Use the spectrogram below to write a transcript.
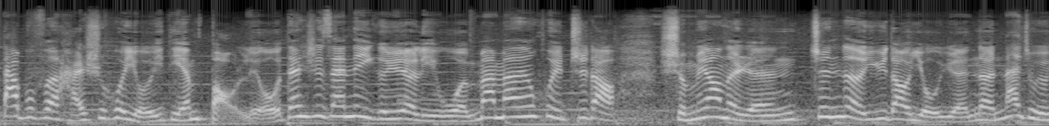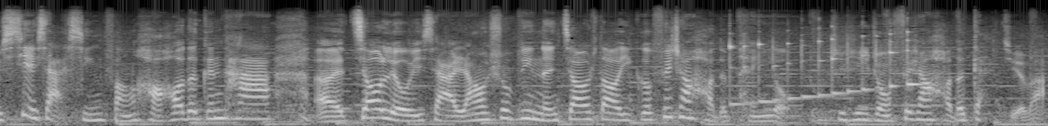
大部分还是会有一点保留。但是在那一个月里，我慢慢会知道什么样的人真的遇到有缘的，那就卸下心防，好好的跟他呃交流一下，然后说不定能交到一个非常好的朋友，这是一种非常好的感。觉吧，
